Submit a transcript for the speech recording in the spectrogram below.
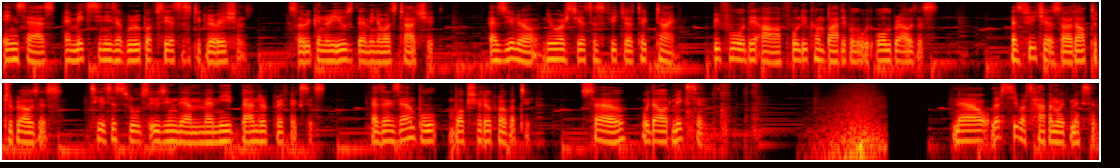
In Sass, a mixin is a group of CSS declarations, so we can reuse them in our style sheet. As you know, newer CSS features take time before they are fully compatible with all browsers. As features are adapted to browsers, CSS rules using them may need vendor prefixes. As an example, box shadow property. So, without mixin. Now, let's see what's happened with mixin.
